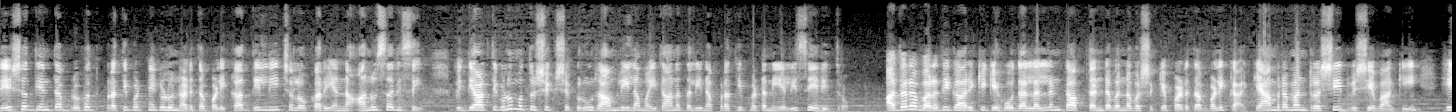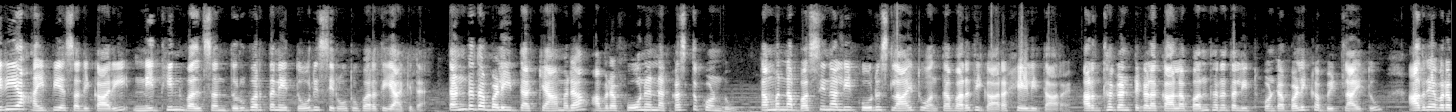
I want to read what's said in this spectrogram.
ದೇಶಾದ್ಯಂತ ಬೃಹತ್ ಪ್ರತಿಭಟನೆಗಳು ನಡೆದ ಬಳಿಕ ದಿಲ್ಲಿ ಚಲೋ ಕರೆಯನ್ನ ಅನುಸರಿಸಿ ವಿದ್ಯಾರ್ಥಿಗಳು ಮತ್ತು ಶಿಕ್ಷಕರು ರಾಮ್ಲೀಲಾ ಮೈದಾನದಲ್ಲಿನ ಪ್ರತಿಭಟನೆಯಲ್ಲಿ ಸೇರಿದ್ರು. ಅದರ ವರದಿಗಾರಿಕೆಗೆ ಹೋದ ಲಲ್ಲನ್ ಟಾಪ್ ತಂಡವನ್ನು ವಶಕ್ಕೆ ಪಡೆದ ಬಳಿಕ ಕ್ಯಾಮರಾಮನ್ ರಶೀದ್ ವಿಷಯವಾಗಿ ಹಿರಿಯ ಐಪಿಎಸ್ ಅಧಿಕಾರಿ ನಿಧಿನ್ ವಲ್ಸನ್ ದುರ್ವರ್ತನೆ ತೋರಿಸಿರುವುದು ವರದಿಯಾಗಿದೆ. ತಂಡದ ಬಳಿ ಇದ್ದ ಕ್ಯಾಮೆರಾ, ಅವರ ಫೋನ್ ಅನ್ನ ಕಸ್ತುಕೊಂಡು ತಮ್ಮನ್ನ ಬಸ್ಸಿನಲ್ಲಿ ಕೂರಿಸಲಾಯಿತು ಅಂತ ವರದಿಗಾರ ಹೇಳಿದ್ದಾರೆ. ಅರ್ಧ ಗಂಟೆಗಳ ಕಾಲ ಬಂಧನದಲ್ಲಿಟ್ಟುಕೊಂಡ ಬಳಿಕ ಬಿಡ್ಲಾಯಿತು, ಆದರೆ ಅವರ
